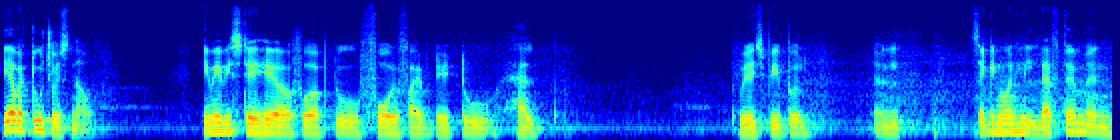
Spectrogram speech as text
he have a two choice now. He maybe stay here for up to four or five days to help village people. And second one he left them and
